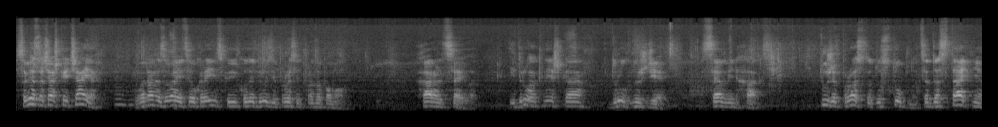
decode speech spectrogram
Совєт за чашкою чая, вона називається українською, коли друзі просять про допомогу. Харальд Сейла. І друга книжка Друг в нужді Селвін Хакс. Дуже просто, доступно. Це достатньо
